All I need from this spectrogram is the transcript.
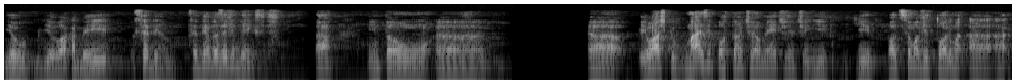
e eu, e eu acabei cedendo, cedendo às evidências. Tá? Então, uh, uh, eu acho que o mais importante realmente, gente, e que pode ser uma vitória, uma, a, a,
